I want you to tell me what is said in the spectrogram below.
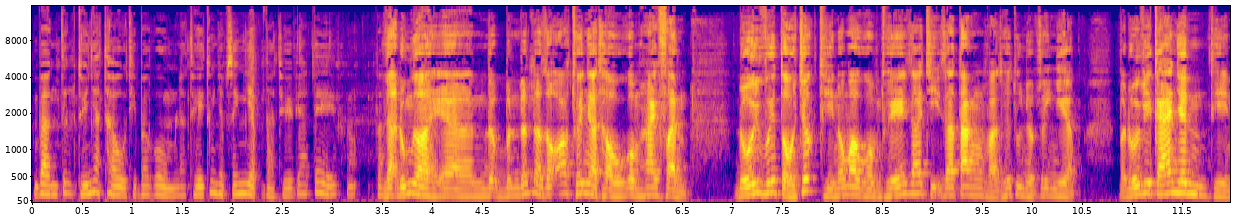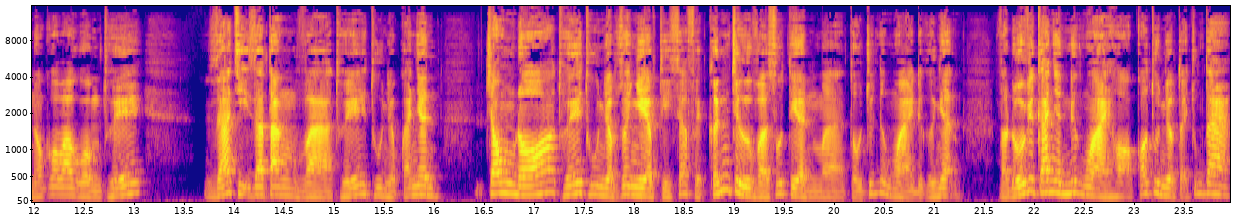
Vâng, tức thuế nhà thầu thì bao gồm là thuế thu nhập doanh nghiệp và thuế VAT không? Vâng. Dạ đúng rồi, ờ, rất là rõ thuế nhà thầu gồm hai phần. Đối với tổ chức thì nó bao gồm thuế giá trị gia tăng và thuế thu nhập doanh nghiệp và đối với cá nhân thì nó có bao gồm thuế giá trị gia tăng và thuế thu nhập cá nhân. Trong đó thuế thu nhập doanh nghiệp thì sẽ phải cấn trừ vào số tiền mà tổ chức nước ngoài được ghi nhận. Và đối với cá nhân nước ngoài họ có thu nhập tại chúng ta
